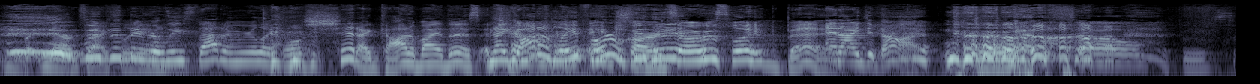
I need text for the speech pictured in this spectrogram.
But no, exactly. but then they released that, and we were like, well, shit, I gotta buy this, and I got a Lay photo card, so I was like, bet. and I did not. so Oops.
